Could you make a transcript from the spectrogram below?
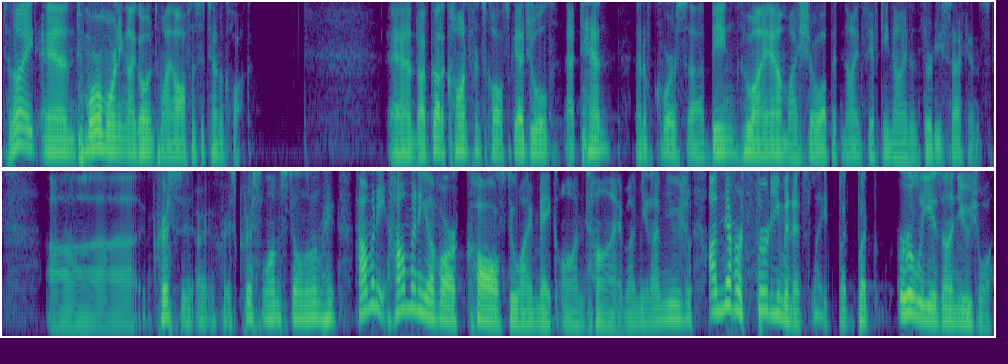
tonight, and tomorrow morning I go into my office at 10 o'clock. And I've got a conference call scheduled at 10, and of course, uh, being who I am, I show up at 9.59 and 30 seconds. Uh, Chris, uh, is Chris Lum still in the room? How many, how many of our calls do I make on time? I mean, I'm usually, I'm never 30 minutes late, but, but early is unusual.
